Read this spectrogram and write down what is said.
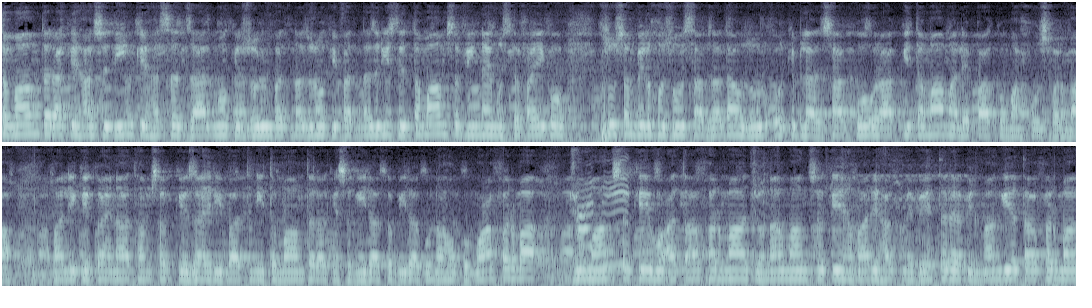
تمام طرح کے حاسدین کے حسد، ظالموں کے ظلم بد نظروں کی بد نظری سے تمام سفینہ مصطفی کو، خصوصاً بالخصوص صاحبزادہ حضور اور قبلہ صاحب کو اور آپ کی تمام آل پاک کو محفوظ فرما۔ مالک کائنات ہم سب کے ظاہری باطنی تمام طرح کے صغیرہ کبیرہ گناہوں کو معاف فرما۔ جو مانگ سکے وہ عطا فرما، جو نہ مانگ سکے ہمارے حق میں بہتر ہے، بن مانگے عطا فرما۔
